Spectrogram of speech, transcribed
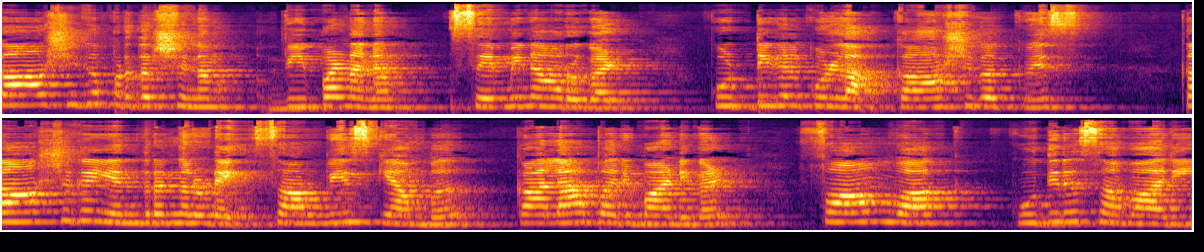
കാർഷിക പ്രദർശനം വിപണനം സെമിനാറുകൾ കുട്ടികൾക്കുള്ള കാർഷിക ക്വിസ് കാർഷിക യന്ത്രങ്ങളുടെ സർവീസ് ക്യാമ്പ് കലാപരിപാടികൾ ഫാം വാക്ക് കുതിര സവാരി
